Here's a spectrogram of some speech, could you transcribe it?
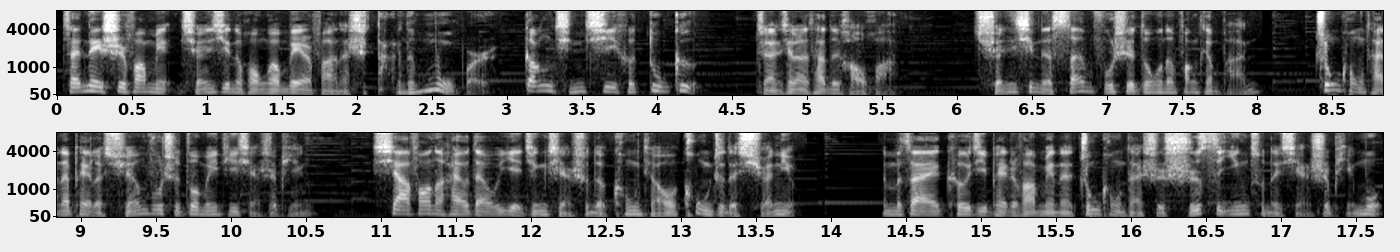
在内饰方面，全新的皇冠威尔法呢是大量的木纹、钢琴漆和镀铬，展现了它的豪华。全新的三辐式多功能方向盘，中控台呢配了悬浮式多媒体显示屏，下方呢还有带有液晶显示的空调控制的旋钮。那么在科技配置方面呢，中控台是十四英寸的显示屏幕，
